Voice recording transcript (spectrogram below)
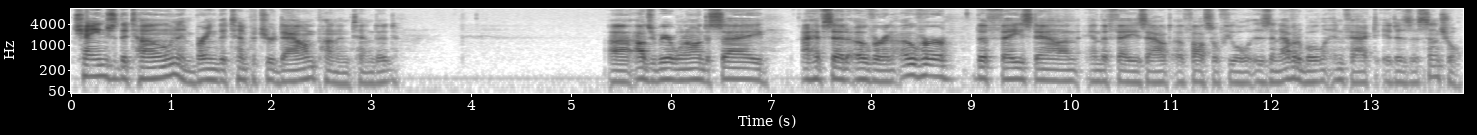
change the tone and bring the temperature down, pun intended. Uh, Al Jaber went on to say, I have said over and over the phase down and the phase out of fossil fuel is inevitable. In fact, it is essential.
